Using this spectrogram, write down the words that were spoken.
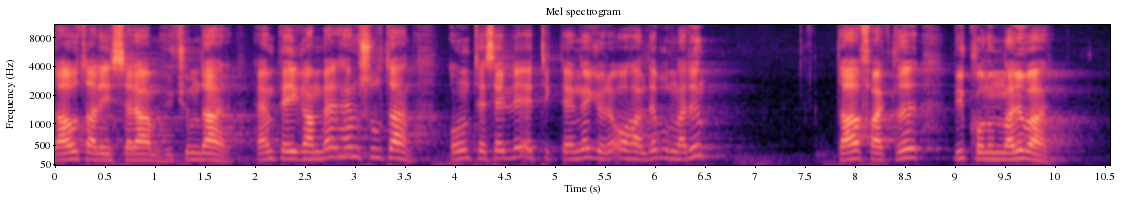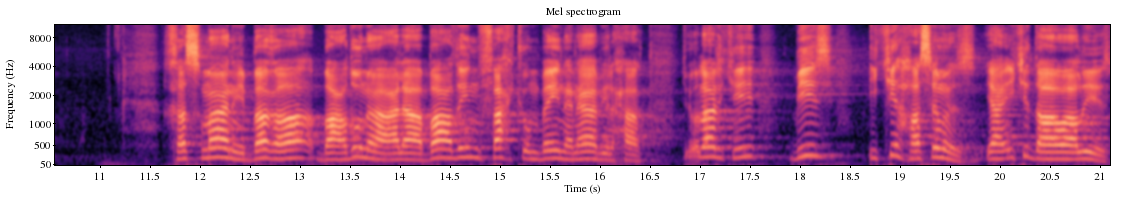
Davut Aleyhisselam hükümdar, hem peygamber hem sultan. Onu teselli ettiklerine göre o halde bunların daha farklı bir konumları var. Hasmani baga ba'duna ala ba'din fahkum beynena bil hak. Diyorlar ki biz iki hasımız yani iki davalıyız.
